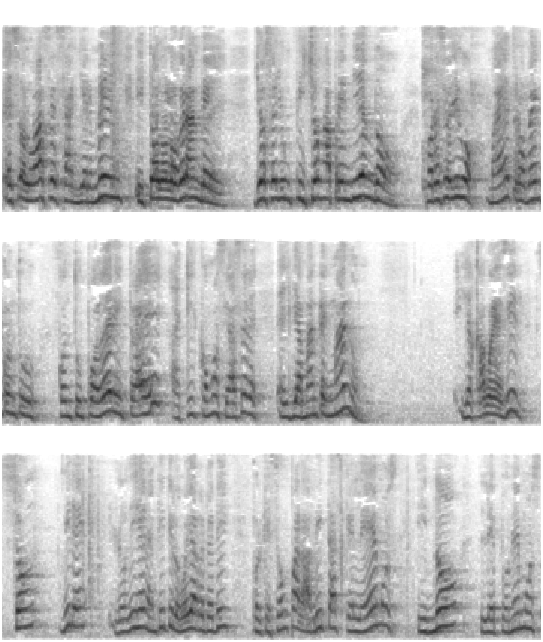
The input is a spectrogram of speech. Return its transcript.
Eso lo hace San Germain y todos los grandes. Yo soy un pichón aprendiendo. Por eso digo, maestro, ven con tu, con tu poder y trae aquí cómo se hace el, diamante en mano. Y acabo de decir, son, mire, lo dije en antito y lo voy a repetir, porque son palabritas que leemos y no le ponemos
